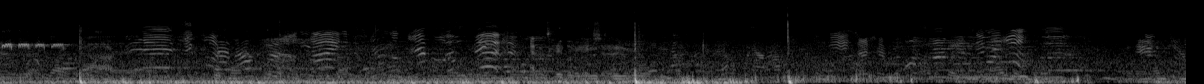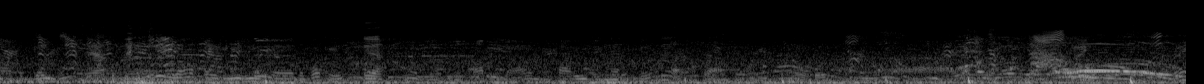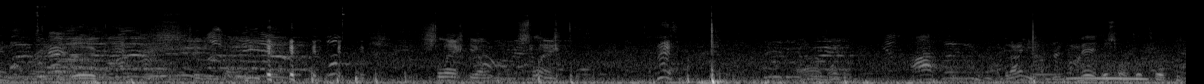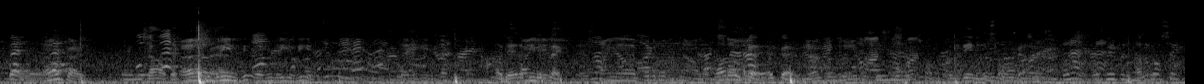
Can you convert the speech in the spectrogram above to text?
Draai niet. Rusland voor voetbal. eh, Oké. in de zaal Eh, dat is een 3 en 4. Dat is een 3 en 4. Oh, derde, vierde plek. Spanje voor de finale. Oh, oké, oké. De vrienden Rusland, ja. Dat was eh,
